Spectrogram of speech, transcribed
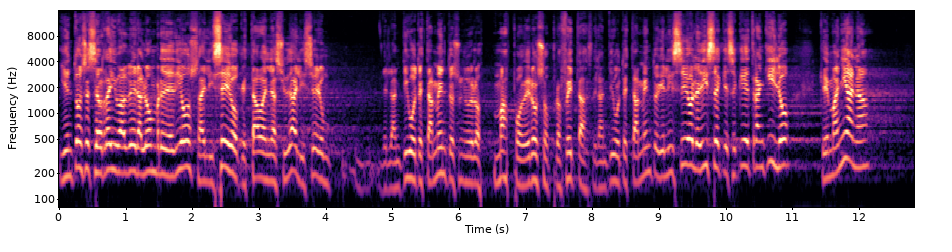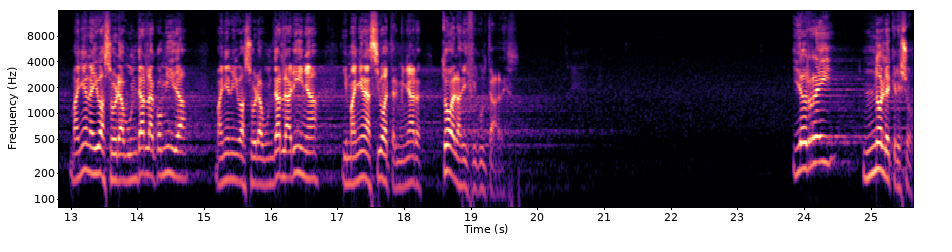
Y entonces el rey va a ver al hombre de Dios, a Eliseo, que estaba en la ciudad. Eliseo del Antiguo Testamento, es uno de los más poderosos profetas del Antiguo Testamento. Y Eliseo le dice que se quede tranquilo, que mañana mañana iba a sobreabundar la comida, mañana iba a sobreabundar la harina y mañana se iba a terminar todas las dificultades. Y el rey no le creyó.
